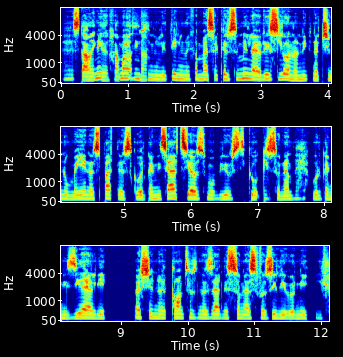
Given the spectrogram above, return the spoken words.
Ne, Hamasa? nisem naleteli na Hamasa, ker sem imela res zelo na nek način omejeno s partnersko organizacijo, smo bili v stiku, ki so nam organizirali, pa še na koncu, na zadnje so nas vozili v nekih,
